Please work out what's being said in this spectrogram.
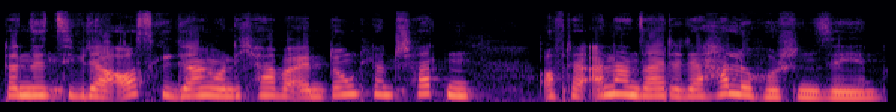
Dann sind sie wieder ausgegangen und ich habe einen dunklen Schatten auf der anderen Seite der Halle huschen sehen.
